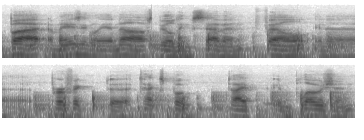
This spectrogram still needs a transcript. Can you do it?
But amazingly enough, Building 7 fell in a perfect uh, textbook type implosion,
